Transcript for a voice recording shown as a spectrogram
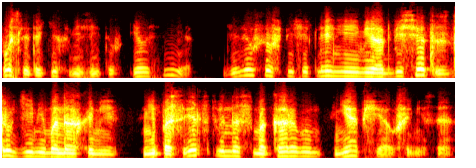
После таких визитов Иосия делился впечатлениями от бесед с другими монахами, непосредственно с Макаровым не общавшимися.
